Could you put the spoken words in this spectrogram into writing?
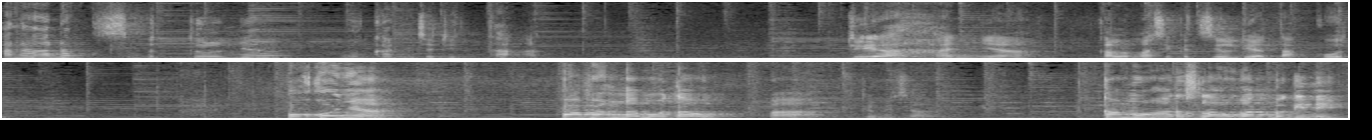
anak-anak sebetulnya bukan jadi taat. Dia hanya kalau masih kecil dia takut. Pokoknya Papa nggak mau tahu. Nah, begitu misalnya. Kamu harus lakukan begini.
